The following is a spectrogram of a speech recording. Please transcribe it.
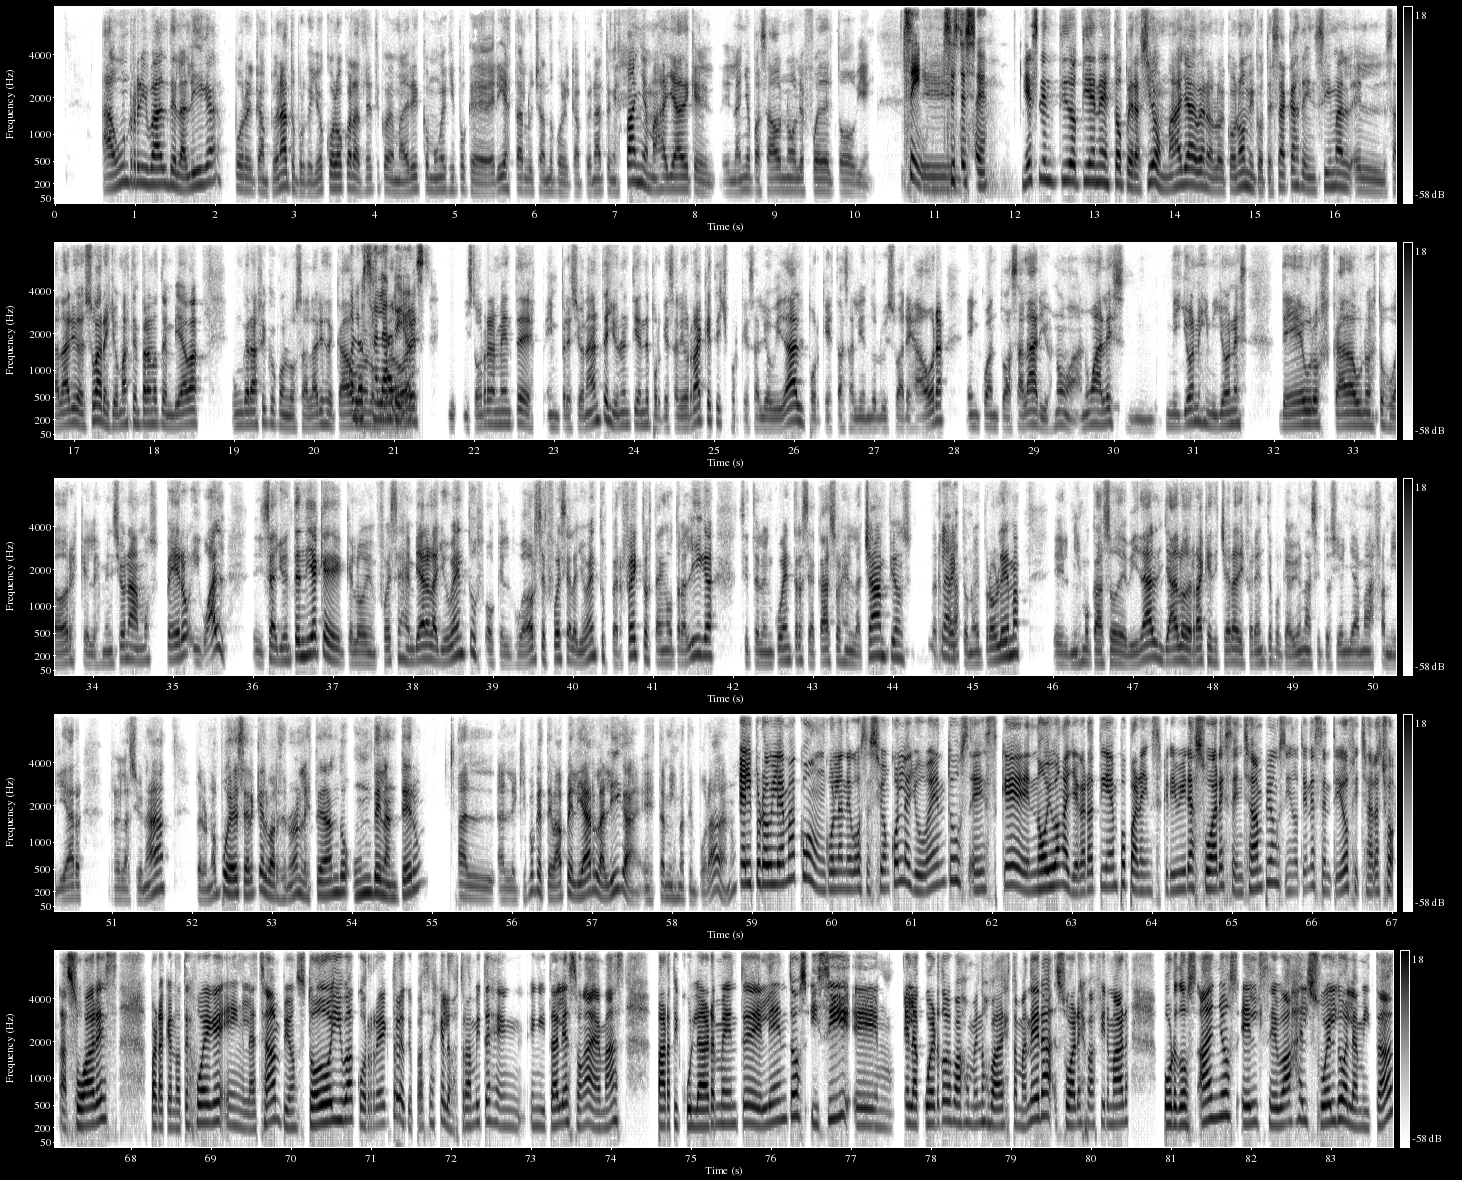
a un rival de la liga por el campeonato, porque yo coloco al Atlético de Madrid como un equipo que debería estar luchando por el campeonato en España, más allá de que el, año pasado no le fue del todo bien. Sí, sí, sí, sí. ¿Qué sentido tiene esta operación? Más allá de bueno, lo económico, te sacas de encima el, salario de Suárez. Yo más temprano te enviaba un gráfico con los salarios de cada uno de los jugadores y, son realmente impresionantes y uno entiende por qué salió Rakitic, por qué salió Vidal, por qué está saliendo Luis Suárez ahora en cuanto a salarios, ¿no? Anuales, millones y millones de euros cada uno de estos jugadores que les mencionamos, pero igual, o sea, yo entendía que, que, lo fueses a enviar a la Juventus o que el jugador se fuese a la Juventus, perfecto, está en otra liga, si te lo encuentras, si acaso es en la Champions, perfecto, no hay problema. El mismo caso de Vidal, ya lo de Rakitic era diferente porque había una situación ya más familiar relacionada, pero no puede ser que el Barcelona le esté dando un delantero al, equipo que te va a pelear la liga esta misma temporada, ¿no? El problema con, la negociación con la Juventus es que no iban a llegar a tiempo para inscribir a Suárez en Champions y no tiene sentido fichar a, Suárez para que no te juegue en la Champions. Todo iba correcto, lo que pasa es que los trámites en, Italia son además particularmente lentos y sí, em, el acuerdo más o menos va de esta manera. Suárez va a firmar por dos años, él se baja el sueldo a la mitad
